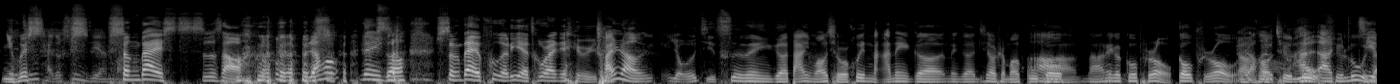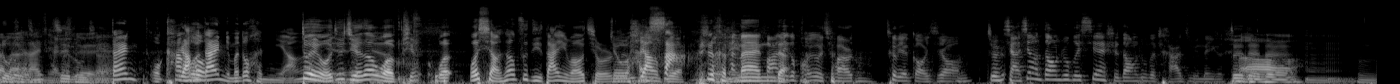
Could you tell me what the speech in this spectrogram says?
你会精彩的瞬间吧，声带失伤，然后 那个声带破裂，突然间有一天船长有几次那个打羽毛球会拿那个那个叫什么 Google 啊，拿那个 GoPro，GoPro，然后去录。啊去录记录下来，对记录下来但是我看过，然后但是你们都很娘啊。对，我就觉得我平我我想象自己打羽毛球就的样很飒子，是很 man 的发那个，朋友圈特别搞笑，就是想象当中和现实当中的差距，那个是对对对啊嗯，嗯，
